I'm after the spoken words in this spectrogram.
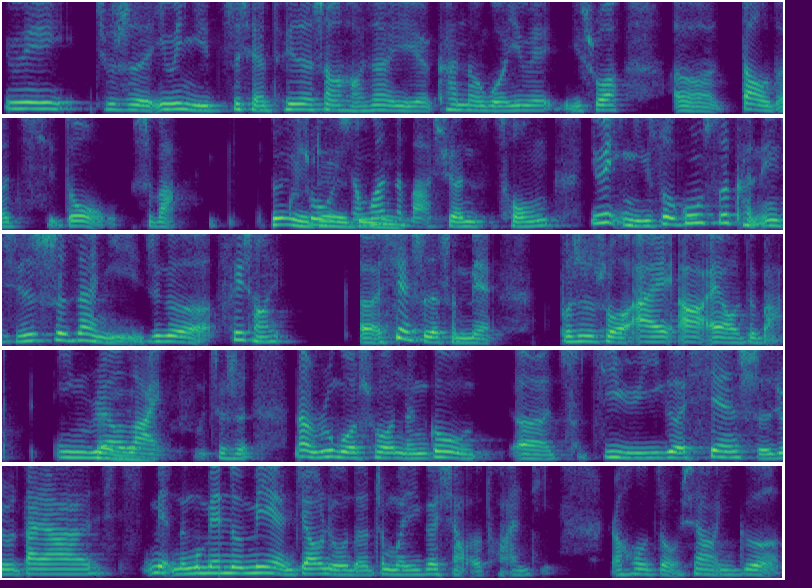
因为就是因为你之前推特上好像也看到过，因为你说呃道德启动是吧？对说相关的吧，选从因为你做公司肯定其实是在你这个非常呃现实的层面，不是说 IRL 对吧？In real life 就是那如果说能够呃基于一个现实，就是大家面能够面对面交流的这么一个小的团体，然后走向一个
